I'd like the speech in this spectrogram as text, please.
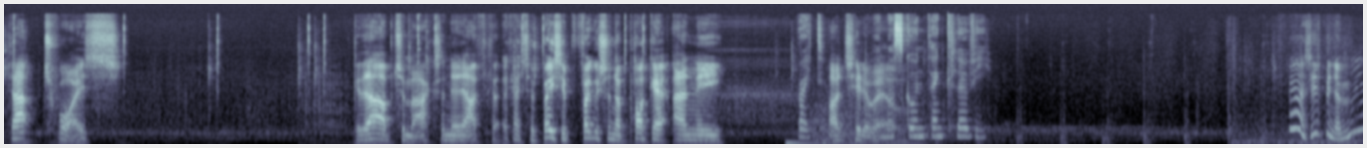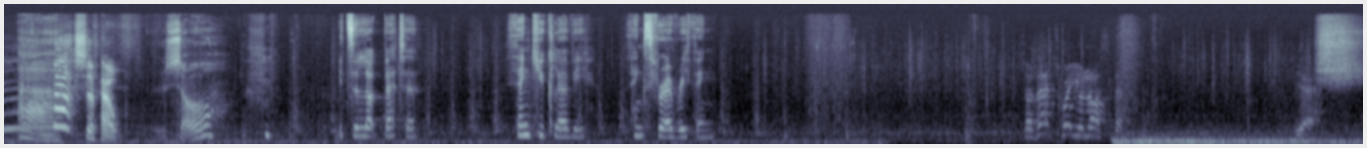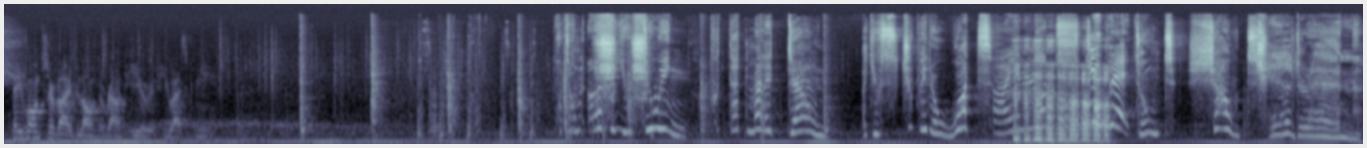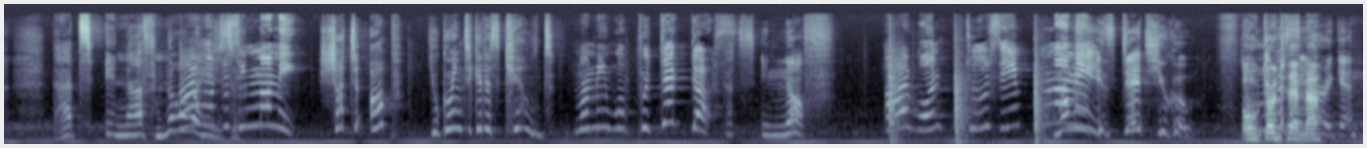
That twice. Get that up to max, and then that, okay. So basically, focus on the pocket and the Right, artillery. I must go and thank Clovey. Yes, he's been a Ah. massive help. So, It's a lot better. Thank you, Clovey. Thanks for everything. So that's where you lost them. Yeah. They won't survive long around here if you ask me. What earth are you doing? Put that mallet down. Are you stupid or what? I am not stupid. Don't shout. children, that's enough noise. I want to see Mummy. Shut up. You're going to get us killed. Mummy will protect us. That's enough. I want to see Mummy. Mummy is dead, Hugo. Oh, You'll don't never tell see them her again.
